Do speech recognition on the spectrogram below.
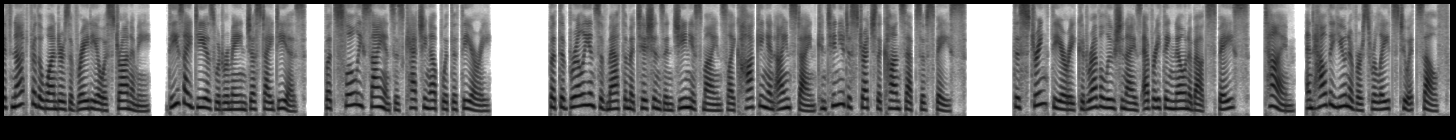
If not for the wonders of radio astronomy, these ideas would remain just ideas, but slowly science is catching up with the theory. But the brilliance of mathematicians and genius minds like Hawking and Einstein continue to stretch the concepts of space. The string theory could revolutionize everything known about space, time, and how the universe relates to itself.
